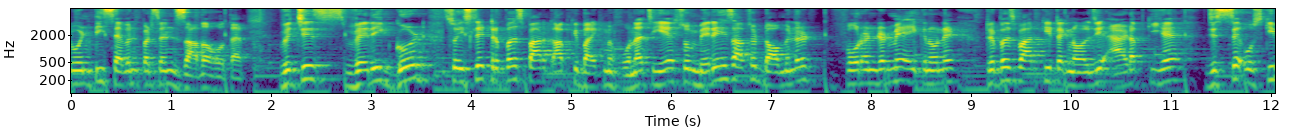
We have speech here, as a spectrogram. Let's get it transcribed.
27 परसेंट ज़्यादा होता है which is very good so इसलिए ट्रिपल स्पार्क आपकी बाइक में होना चाहिए। सो so, मेरे हिसाब से डोमिनर 400 में एक इन्होंने ट्रिपल स्पार्क की टेक्नोलॉजी एड अप की है जिससे उसकी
